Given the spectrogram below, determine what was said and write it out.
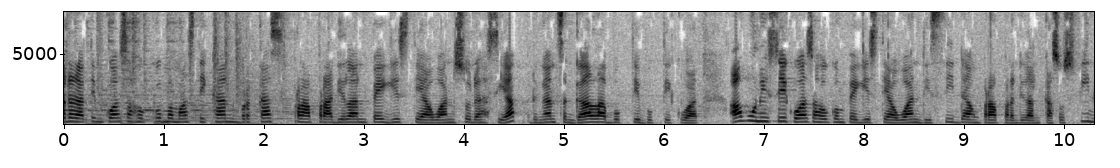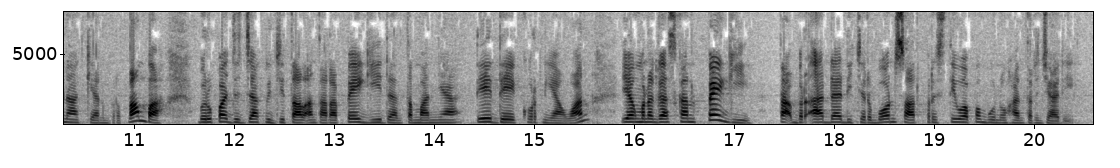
Saudara tim kuasa hukum memastikan berkas pra peradilan Pegi Setiawan sudah siap dengan segala bukti-bukti kuat. Amunisi kuasa hukum Pegi Setiawan di sidang pra peradilan kasus Vina kian bertambah berupa jejak digital antara Pegi dan temannya Dede Kurniawan yang menegaskan Pegi tak berada di Cirebon saat peristiwa pembunuhan terjadi.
